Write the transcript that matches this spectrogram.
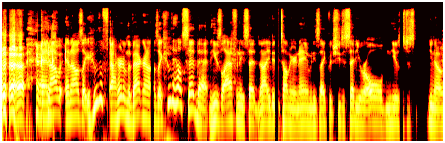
and I and I was like, "Who the?" F-? I heard him in the background. I was like, "Who the hell said that?" And he was laughing. He said, "No, he didn't tell me your name." And he's like, "But she just said you were old." And he was just, you know,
